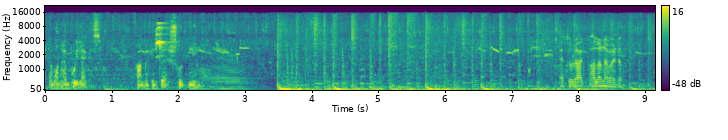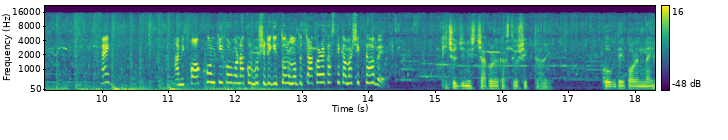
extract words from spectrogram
এটা মনে হয় বইলা গেছো। আমি কিন্তু আর সুদ নিব। এত রাগ ভালো না ম্যাডাম। হেই আমি কখন কি করব না করব সেটা কি তোর মতো চাকরের কাছ থেকে আমার শিখতে হবে? কিছু জিনিস চাকরের কাছ থেকেও শিখতে হয়। কবিতায় পড়েন নাই।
